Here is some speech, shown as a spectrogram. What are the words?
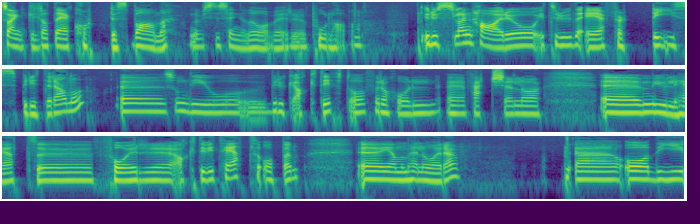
så enkelt at det er kortest bane hvis du sender det over Polhaven. Russland har jo, jeg tror det er 40 isbrytere nå. Eh, som de jo bruker aktivt òg for å holde eh, ferdsel og eh, mulighet for aktivitet åpen gjennom hele året. Eh, og de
